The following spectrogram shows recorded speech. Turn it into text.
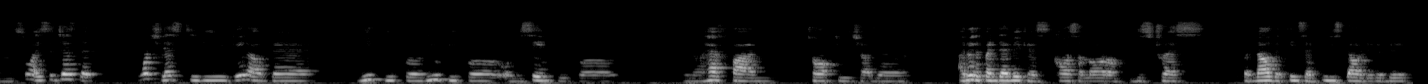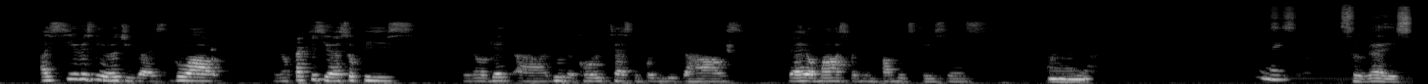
Uh, so I suggest that watch less TV, get out there, meet people, new people, or the same people, you know, have fun, talk to each other. I know the pandemic has caused a lot of distress, but now that things have eased down a little bit, I seriously urge you guys go out, you know, practice your SOPs, you know, get uh, do the COVID test before you leave the house, wear your mask when you're in public spaces. Uh, Mhm. yeah. Nice. So guys,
